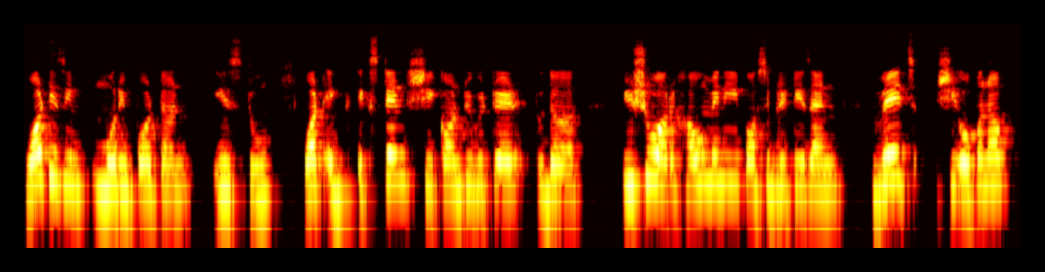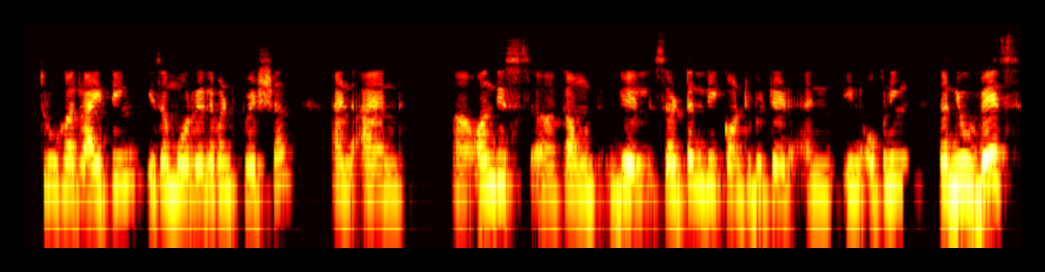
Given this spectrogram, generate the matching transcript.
what is im- more important is to what ex- extent she contributed to the issue or how many possibilities and ways she open up through her writing is a more relevant question and and uh, on this uh, count gail certainly contributed and in opening the new ways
